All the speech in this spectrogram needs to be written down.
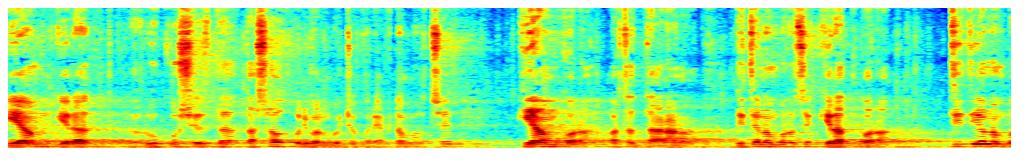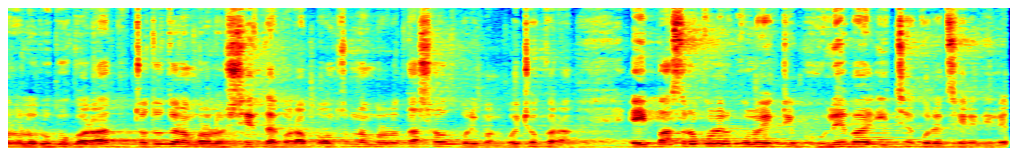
কিয়াম, কেরাত, রুকু, সেজদা তাসাউদ পরিমাণ বৈঠক করে। এক নম্বর হচ্ছে কিয়াম করা, অর্থাৎ দাঁড়ানো। দ্বিতীয় নম্বর হচ্ছে কেরাত করা তৃতীয় নম্বর হলো রুকু করা। চতুর্থ নম্বর হলো সিজদা করা। পঞ্চম নম্বর হলো তাসাউদ পরিমাণ বৈঠক করা। এই পাঁচ রকমের কোনো একটি ভুলে বা ইচ্ছা করে ছেড়ে দিলে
